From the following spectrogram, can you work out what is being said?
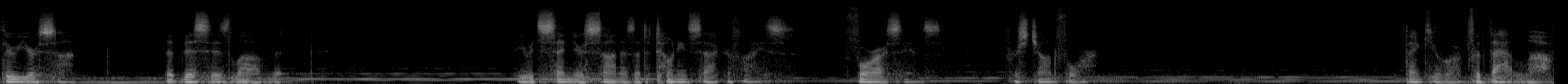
through your Son. That this is love, that you would send your Son as an atoning sacrifice for our sins. 1 John 4. Thank you, Lord, for that love.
